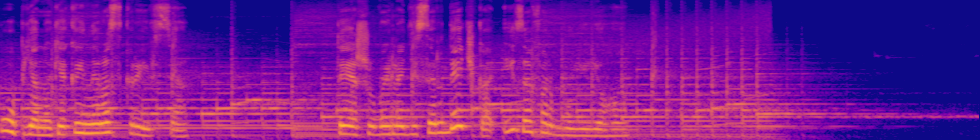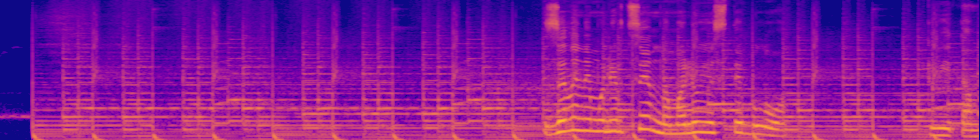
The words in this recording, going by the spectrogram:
пуп'янок, який не розкрився. Теж у вигляді сердечка і зафарбую його. Зеленим олівцем намалюю стебло квітам.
